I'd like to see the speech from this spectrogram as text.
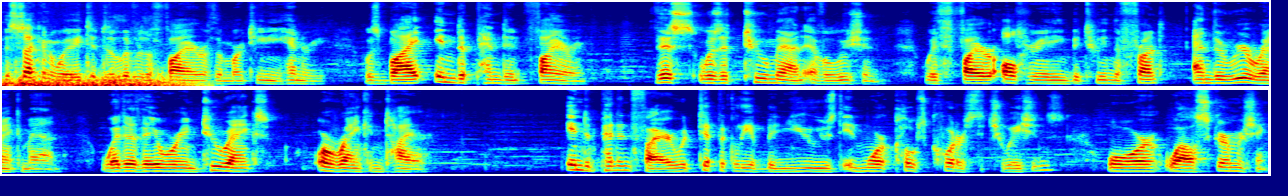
The second way to deliver the fire of the Martini Henry was by independent firing. This was a two-man evolution, with fire alternating between the front and the rear rank man, whether they were in two ranks or rank entire. Independent fire would typically have been used in more close quarter situations or while skirmishing.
